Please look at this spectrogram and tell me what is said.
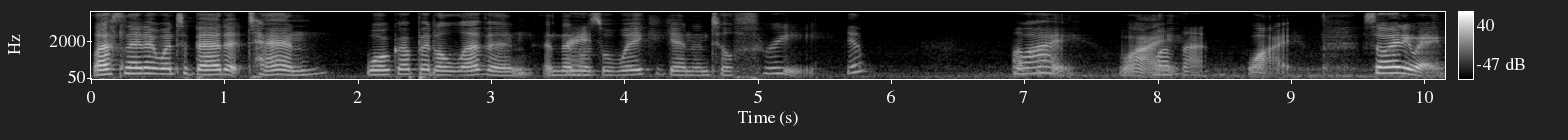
last night I went to bed at 10, woke up at 11, and then Great. was awake again until 3. Yep. Love Why? Why? Love that. Why? So anyway,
